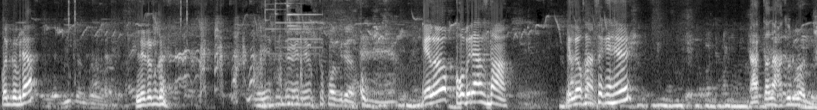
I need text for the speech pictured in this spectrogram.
কোন কবিরা? লিটন কবিরাজ এলো কবিরাজ না। এলো ওখান থেকে হ্যাঁ? ডাক্তার হাতুর বলবি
